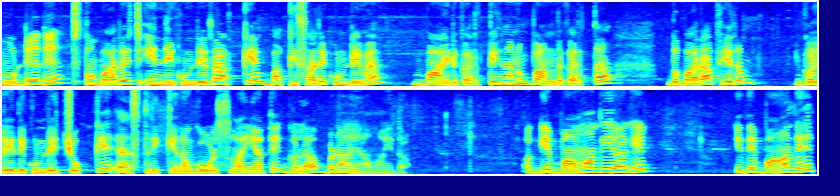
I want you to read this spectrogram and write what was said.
ਮੋਢੇ ਦੇ। ਉਸ ਤੋਂ ਬਾਅਦ ਵਿੱਚ ਇੰਨੇ ਕੁੰਡੇ ਰੱਖ ਕੇ ਬਾਕੀ ਸਾਰੇ ਕੁੰਡੇ ਮੈਂ ਬਾਈਂਡ ਕਰਤੇ, ਇਹਨਾਂ ਨੂੰ ਬੰਦ ਕਰਤਾ। ਦੁਬਾਰਾ ਫਿਰ ਗਲੇ ਦੇ ਕੁੰਡੇ ਚੁੱਕ ਕੇ ਇਸ ਤਰੀਕੇ ਨਾਲ ਗੋਲ ਸਲਾਈਆਂ ਤੇ ਗਲਾ ਬਣਾਇਆ ਵਾ ਇਹਦਾ। ਅੱਗੇ ਬਾਹਾਂ ਦੀ ਆ ਗਏ। ਇਹਦੇ ਬਾਹਾਂ ਦੇ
